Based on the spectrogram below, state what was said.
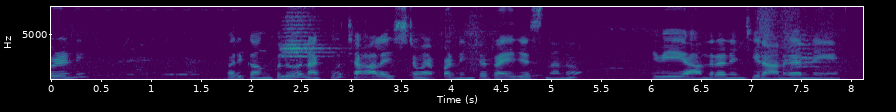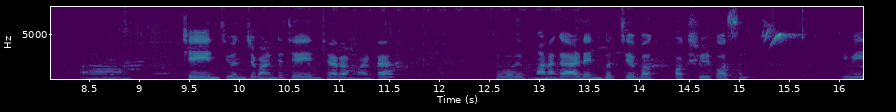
చూడండి. వరికంకులు నాకు చాలా ఇష్టం. ఎప్పటి నుంచో ట్రై చేస్తున్నాను. ఇవి ఆంధ్ర నుంచి నాన్నగారిని చేయించి ఉంచమంటే చేయించారనమాట సో మన గార్డెన్కి వచ్చే పక్షుల కోసం ఇవి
